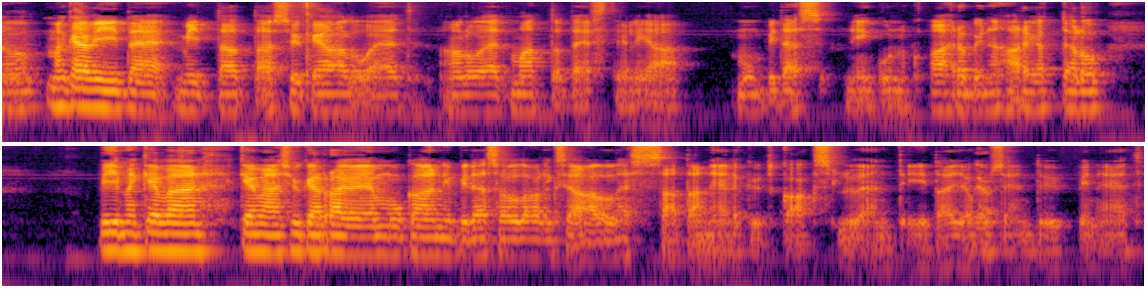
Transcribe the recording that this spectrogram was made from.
Joo, mä kävin itse mittauttaa sykealueet alueet mattotestillä ja mun pitäisi niin kun aerobinen harjoittelu viime kevään, kevään sykerajojen mukaan, niin pitäisi olla, oliko se alle 142 lyöntiä tai joku Joo. sen tyyppinen. Et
